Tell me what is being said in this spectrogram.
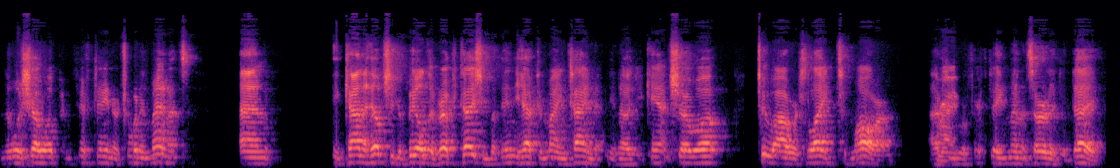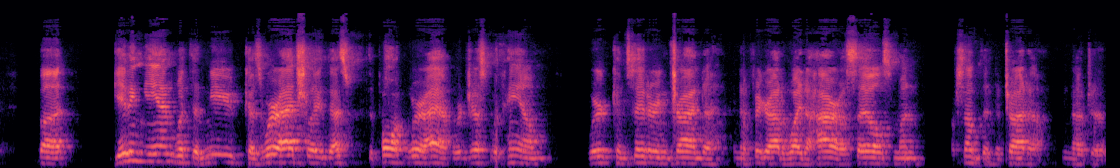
and then we'll show up in 15 or 20 minutes, and it kind of helps you to build the reputation. But then you have to maintain it. You know, you can't show up two hours late tomorrow after right. you were 15 minutes early today. But getting in with the new, because we're actually that's the point we're at. We're just with him we're considering trying to, you know, figure out a way to hire a salesman or something to try to, you know, to,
